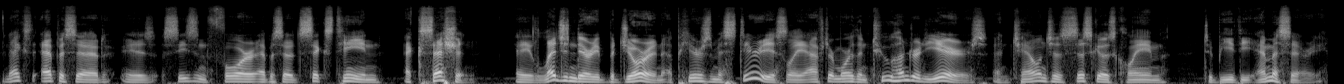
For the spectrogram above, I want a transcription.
The next episode is season four, episode 16 Accession. A legendary Bajoran appears mysteriously after more than 200 years and challenges Sisko's claim to be the emissary.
